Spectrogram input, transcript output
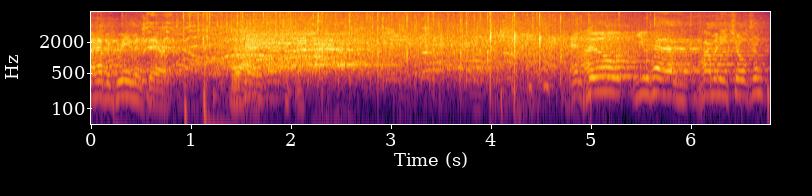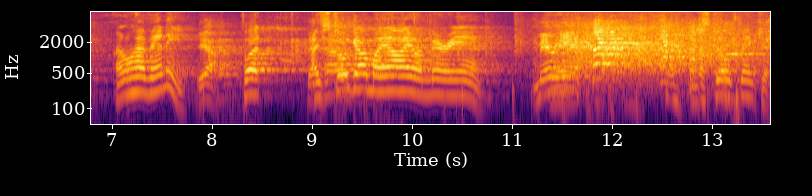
I have agreement there? Okay. And Bill, you have how many children? I don't have any, Yeah. but I That's still got my eye on Mary Ann. Marianne. I'm still thinking.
